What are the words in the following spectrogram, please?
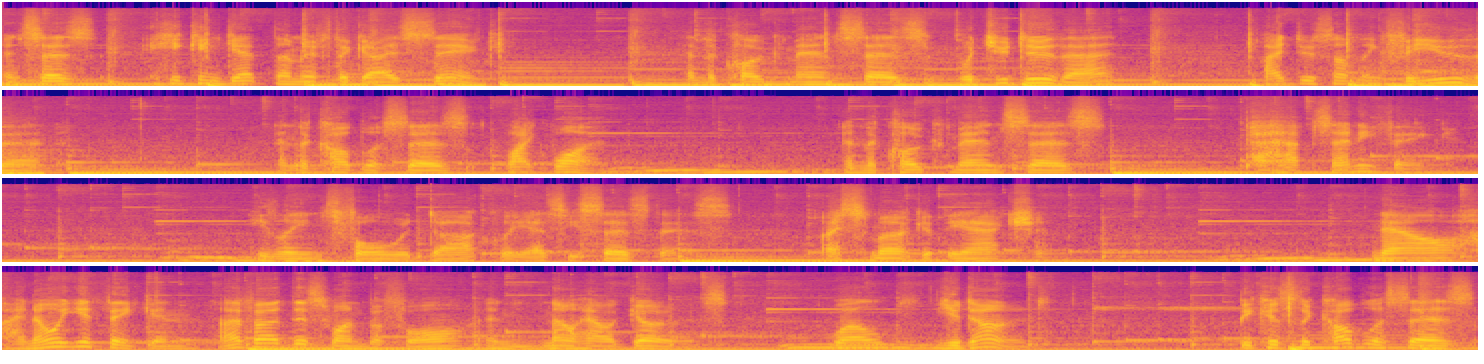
and says he can get them if the guy's sick. And the cloaked man says, would you do that? I'd do something for you then. And the cobbler says, like what? And the cloaked man says, perhaps anything. He leans forward darkly as he says this. I smirk at the action. Now, I know what you're thinking. I've heard this one before, and know how it goes. Well, you don't. Because the cobbler says,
